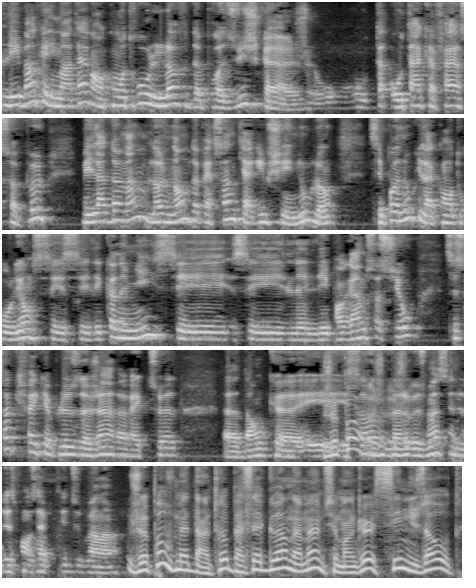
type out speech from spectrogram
Les banques alimentaires, on contrôle l'offre de produits jusqu'à autant que faire se peut. Mais la demande, là, le nombre de personnes qui arrivent chez nous, là, c'est pas nous qui la contrôlions, c'est l'économie, c'est les programmes sociaux. C'est ça qui fait qu'il y a plus de gens à l'heure actuelle. Euh, donc, euh, et, ça, malheureusement, c'est une responsabilité du gouvernement. Je veux pas vous mettre dans le trou parce que le gouvernement, M. Munger, c'est nous autres.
